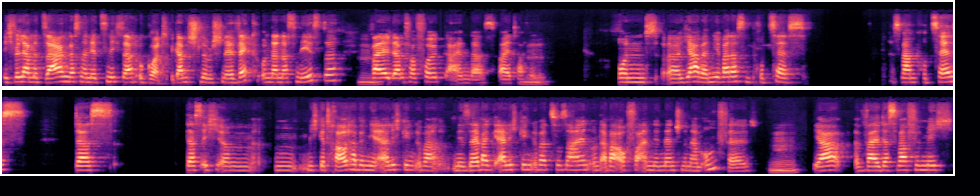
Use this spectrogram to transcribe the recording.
ich will damit sagen, dass man jetzt nicht sagt, oh Gott, ganz schlimm, schnell weg und dann das nächste, mhm. weil dann verfolgt einen das weiterhin. Mhm. Und äh, ja, bei mir war das ein Prozess. Es war ein Prozess, dass dass ich ähm, mich getraut habe, mir ehrlich gegenüber, mir selber ehrlich gegenüber zu sein und aber auch vor allem den Menschen in meinem Umfeld. Mhm. Ja, weil das war für mich,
